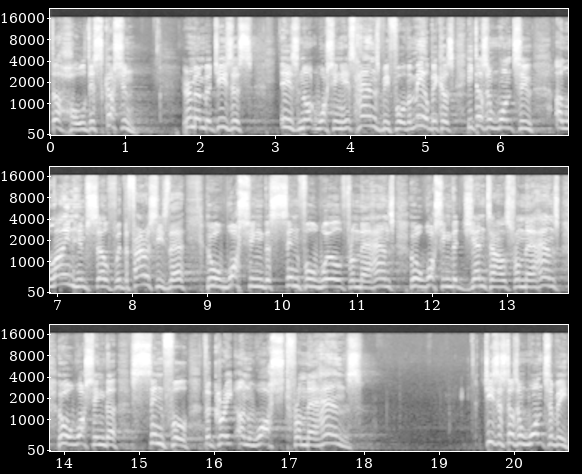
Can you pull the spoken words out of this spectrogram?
the whole discussion. Remember, Jesus is not washing his hands before the meal because he doesn't want to align himself with the Pharisees there who are washing the sinful world from their hands, who are washing the Gentiles from their hands, who are washing the sinful, the great unwashed from their hands. Jesus doesn't want to be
